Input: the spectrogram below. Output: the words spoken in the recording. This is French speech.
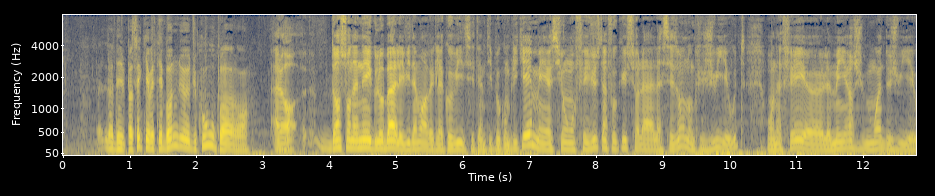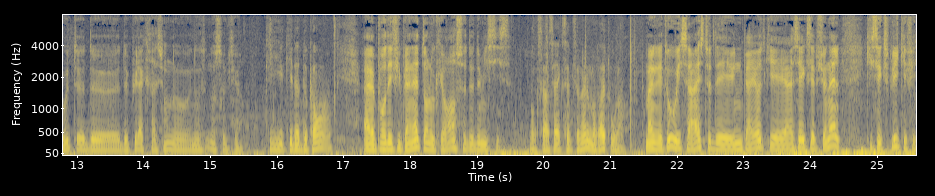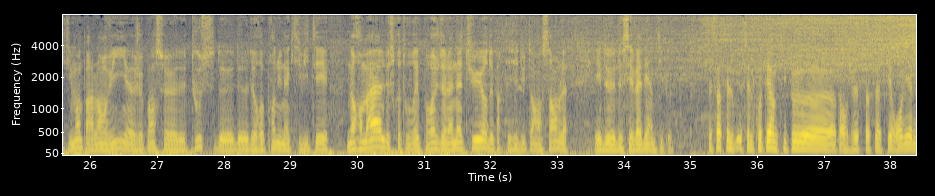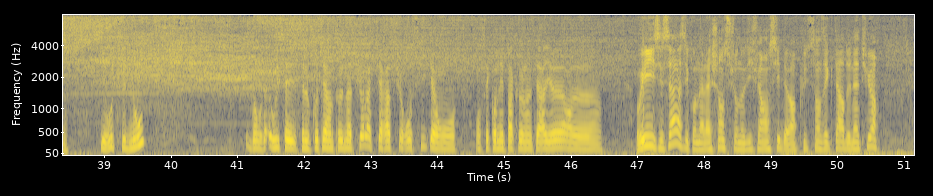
L'année passée qui avait été bonne du coup ou pas alors? Alors, dans son année globale, évidemment, avec la Covid, c'était un petit peu compliqué, mais si on fait juste un focus sur la, saison, donc juillet-août, on a fait euh, le meilleur mois de juillet-août de, depuis la création de nos, structures. Qui, date de quand hein? Euh, Pour Défi Planète, en l'occurrence, de 2006. Donc c'est assez exceptionnel malgré tout là. Malgré tout, oui, ça reste une période qui est assez exceptionnelle, qui s'explique effectivement par l'envie, euh, je pense, euh, de tous de, reprendre une activité normale, de se retrouver proche de la nature, de partager du temps ensemble et de, s'évader un petit peu. C'est ça, c'est le, côté un petit peu... Euh, attends, je laisse passer la tyrolienne qui est au-dessus de nous. Donc oui, c'est le côté un peu nature là qui rassure aussi, qu'on on sait qu'on n'est pas que l'intérieur. Oui, c'est ça, c'est qu'on a la chance sur nos différents sites d'avoir plus de 100 hectares de nature.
